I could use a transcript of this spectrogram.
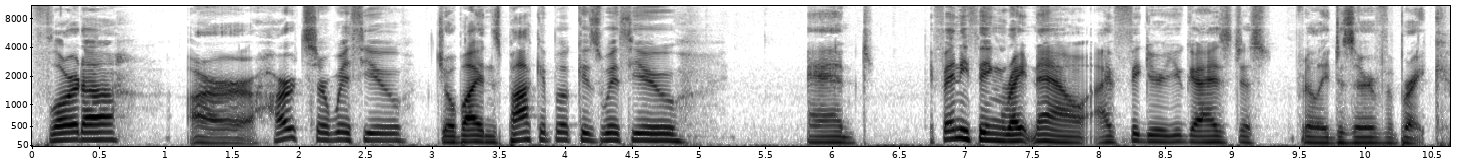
Florida, our hearts are with you. Joe Biden's pocketbook is with you. And if anything, right now, I figure you guys just really deserve a break.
